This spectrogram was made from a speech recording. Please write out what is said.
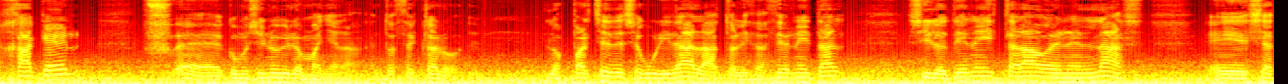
hacker eh, como si no hubiera mañana. Entonces, claro, los parches de seguridad, las actualizaciones y tal, si lo tienes instalado en el NAS, eh, se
